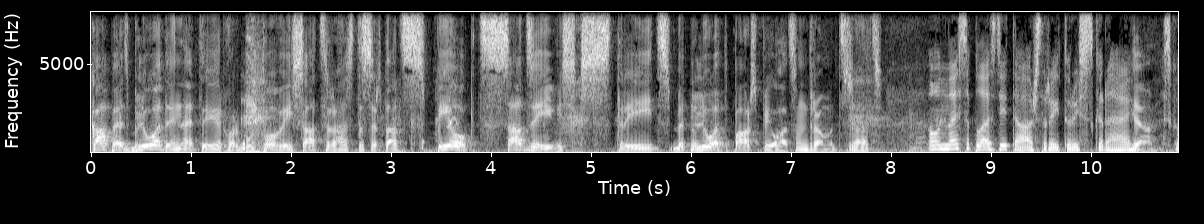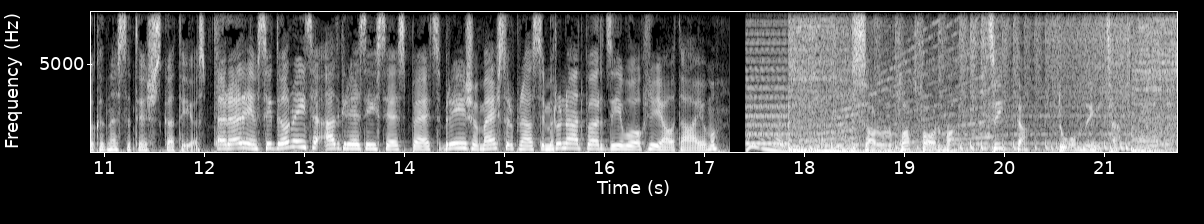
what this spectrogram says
Kāpēc bļodi netīri? Varbūt to visi atcerās. Tas ir tāds spilgts, sadzīvisks strīds, bet nu, ļoti pārspīlēts un dramatizēts. Un nesaplēst ģitāras arī tur izskanēja. Jā. Es kaut kad nesen tieši skatījos. Radījums Sidonīca atgriezīsies pēc brīža, un mēs turpināsim runāt par dzīvokļu jautājumu. Saruna platformā Cita domnīca.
